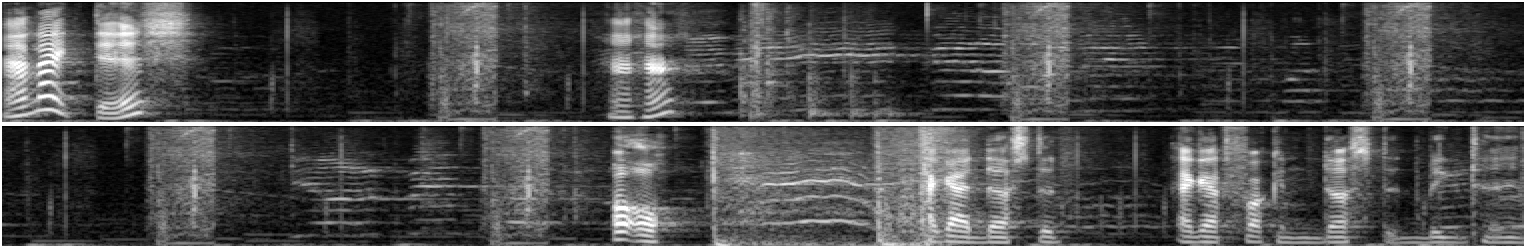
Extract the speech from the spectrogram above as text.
I like this. Uh-huh. Uh-oh. I got dusted. I got fucking dusted big time.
